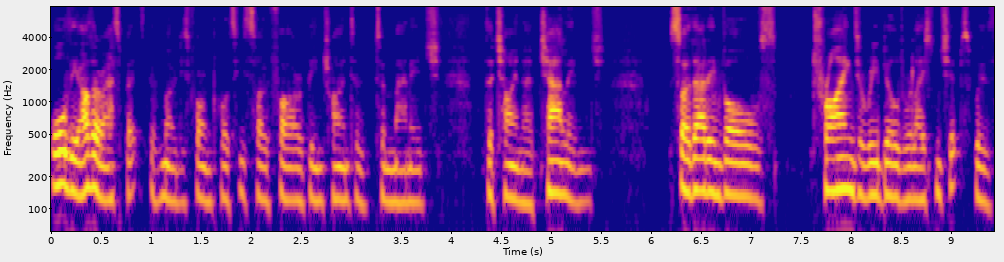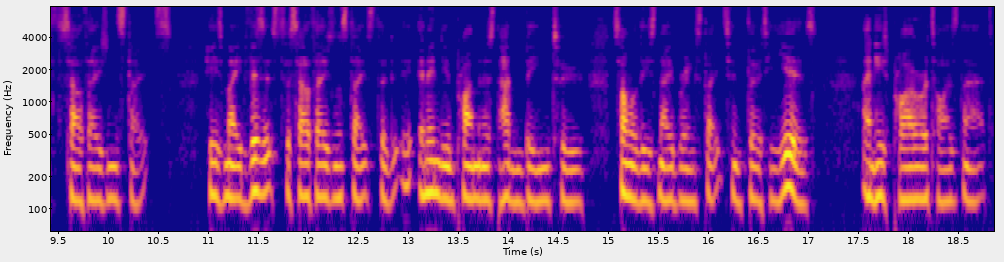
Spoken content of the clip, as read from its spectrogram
all the other aspects of Modi's foreign policy so far have been trying to, to manage the China challenge. So that involves trying to rebuild relationships with South Asian states. He's made visits to South Asian states that an Indian prime minister hadn't been to some of these neighbouring states in 30 years, and he's prioritised that.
